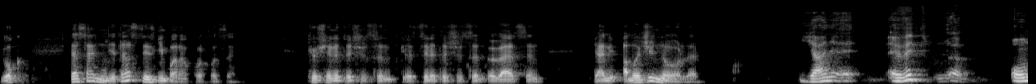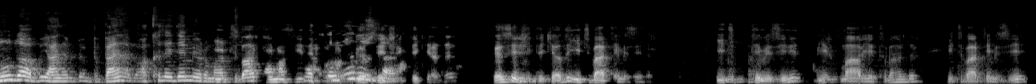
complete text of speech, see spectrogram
yok. Ya sen neden Sezgin Baran Korkmaz'ı köşene taşırsın, göstere taşırsın, översin? Yani amacın ne orada? Yani e, evet e, onu da yani ben akıl edemiyorum artık. İtibar temizliğidir. Gazetecilikteki adı, gazetecilikteki adı itibar temizliğidir. İtibar temizliğinin bir maliyeti vardır. İtibar temizliği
